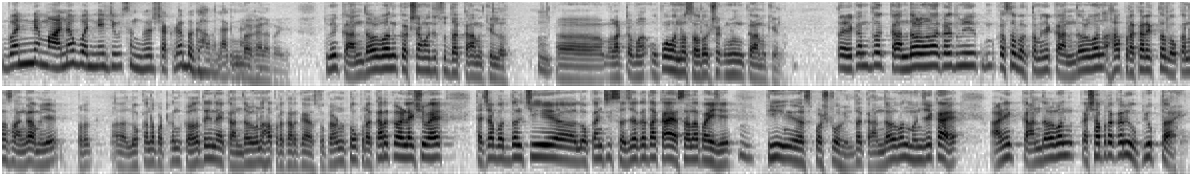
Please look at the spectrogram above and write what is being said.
वन्य मानव वन्यजीव संघर्षाकडे बघावं लागणार. बघायला पाहिजे. तुम्ही कांदळवन कक्षामध्ये सुद्धा काम केलं. मला वाटतं उपवन संरक्षक म्हणून काम केलं. तर एकंदर कांदळवनाकडे तुम्ही कसं बघता? म्हणजे कांदळवन हा प्रकार एक तर लोकांना सांगा. म्हणजे परत लोकांना पटकन कळतही नाही कांदळवन हा प्रकार काय असतो. कारण तो प्रकार कळल्याशिवाय त्याच्याबद्दलची लोकांची सजगता काय असायला पाहिजे ती स्पष्ट होईल. तर कांदळवन म्हणजे काय? आणि कांदळवन कशा प्रकारे उपयुक्त आहे?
